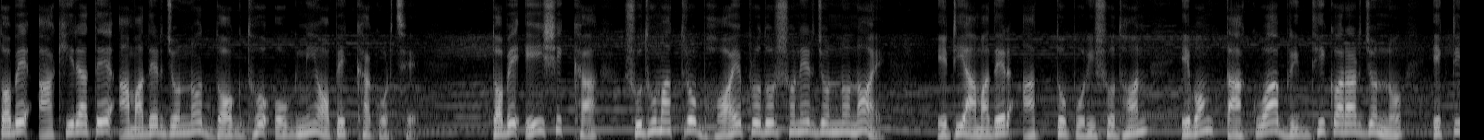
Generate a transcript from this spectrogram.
তবে আখিরাতে আমাদের জন্য দগ্ধ অগ্নি অপেক্ষা করছে। তবে এই শিক্ষা শুধুমাত্র ভয় প্রদর্শনের জন্য নয়, এটি আমাদের আত্মপরিশোধন এবং তাকুয়া বৃদ্ধি করার জন্য একটি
